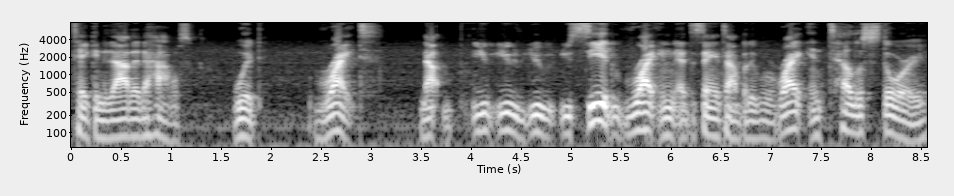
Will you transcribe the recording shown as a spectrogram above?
taken it out of the house would write. Now you you you you see it writing at the same time but it would write and tell a story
